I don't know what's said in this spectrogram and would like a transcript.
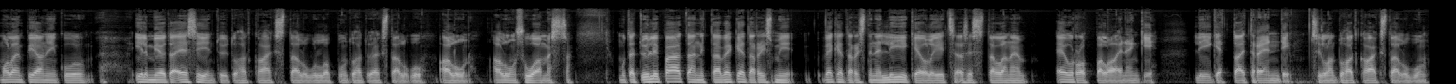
molempia niin kuin ilmiöitä esiintyy 1800-luvun loppuun, 1900-luvun alun, alun Suomessa. Mutta ylipäätään niin tämä vegetarismi, vegetaristinen liike oli itse asiassa tällainen eurooppalainenkin liike tai trendi silloin 1800-luvun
